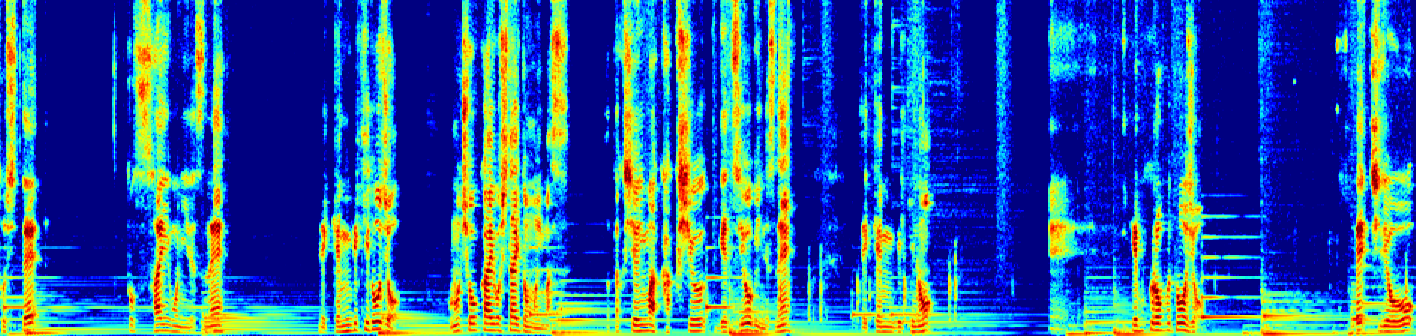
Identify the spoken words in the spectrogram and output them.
そして、と最後にですね、え顕引き道場、この紹介をしたいと思います。私は今、各週月曜日にですね、え顕引きの、えー、池袋部道場で治療を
